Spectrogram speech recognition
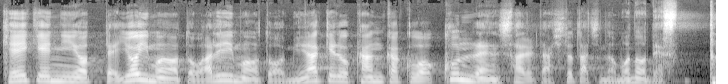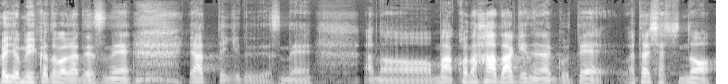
経験によって良いものと悪いものとを見分ける感覚を訓練された人たちのものですという御言葉がですねやってきてですねあの、まあ、この歯だけでなくて私たちの、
